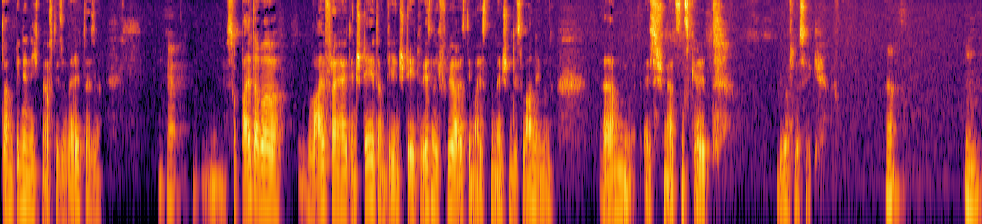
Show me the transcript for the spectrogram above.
dann bin ich nicht mehr auf dieser Welt. Also ja. sobald aber Wahlfreiheit entsteht und die entsteht wesentlich früher, als die meisten Menschen das wahrnehmen, ähm, ist Schmerzensgeld überflüssig. Ja. Mhm.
